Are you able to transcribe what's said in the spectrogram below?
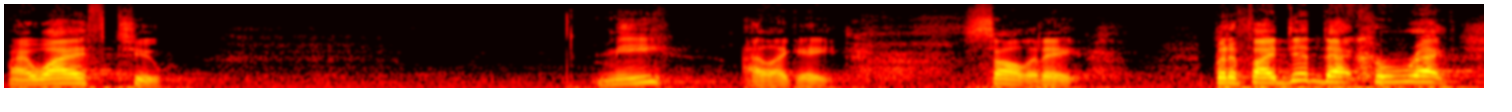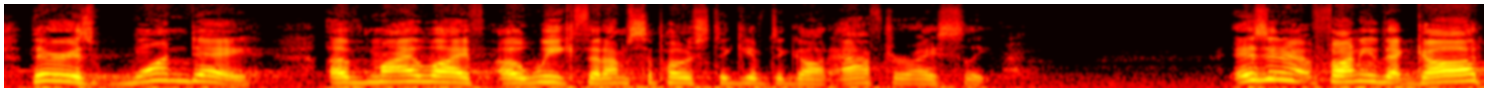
My wife, two. Me, I like eight solid eight. But if I did that correct, there is one day of my life a week that I'm supposed to give to God after I sleep. Isn't it funny that God,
